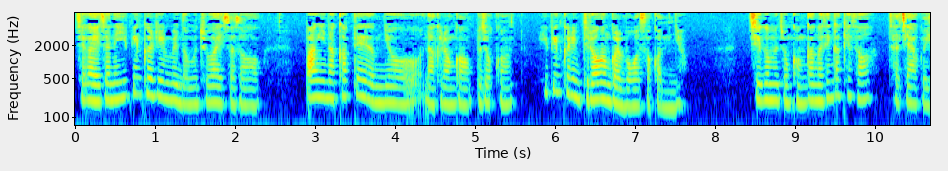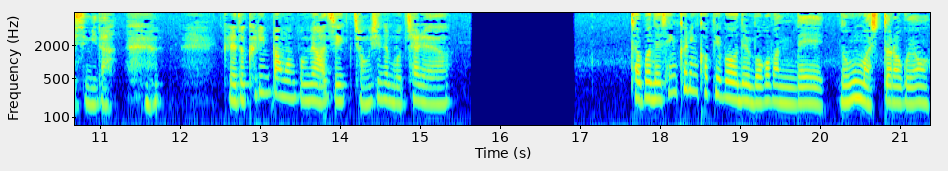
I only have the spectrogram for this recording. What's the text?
제가 예전에 휘핑크림을 너무 좋아했어서 빵이나 카페 음료나 그런 거 무조건 휘핑크림 들어간 걸 먹었었거든요. 지금은 좀 건강을 생각해서 자제하고 있습니다. 그래도 크림빵만 보면 아직 정신을 못 차려요. 저번에 생크림 커피번을 먹어봤는데 너무 맛있더라고요.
